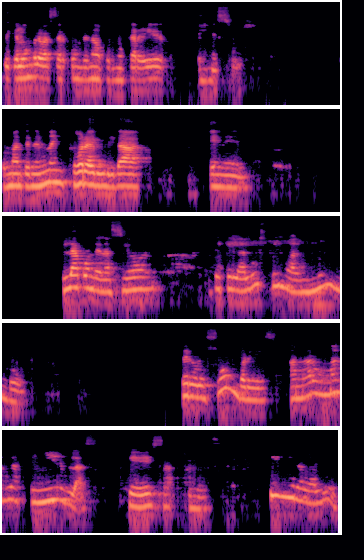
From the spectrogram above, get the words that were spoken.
de que el hombre va a ser condenado por no creer en Jesús, por mantener una incredulidad en Él. La condenación de que la luz vino al mundo, pero los hombres amaron más las tinieblas que esa luz. ¿Quién era la luz?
